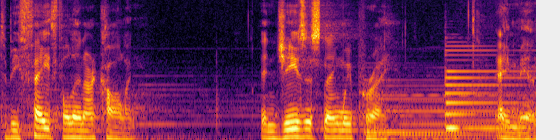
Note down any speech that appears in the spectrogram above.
to be faithful in our calling. In Jesus' name we pray. Amen.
